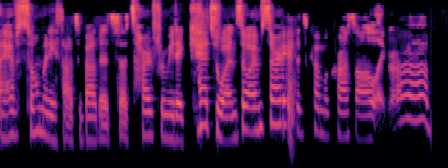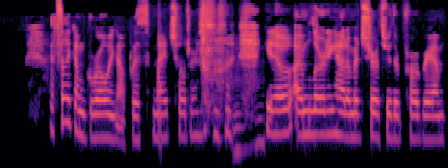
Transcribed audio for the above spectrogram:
I have so many thoughts about it, so it's hard for me to catch one. So I'm sorry if it's come across all like, ah. I feel like I'm growing up with my children. you know, I'm learning how to mature through the program.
